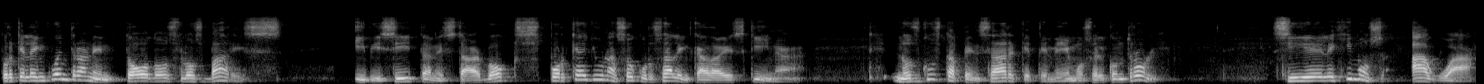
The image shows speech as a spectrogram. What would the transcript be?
porque la encuentran en todos los bares y visitan Starbucks porque hay una sucursal en cada esquina. Nos gusta pensar que tenemos el control. Si elegimos agua,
